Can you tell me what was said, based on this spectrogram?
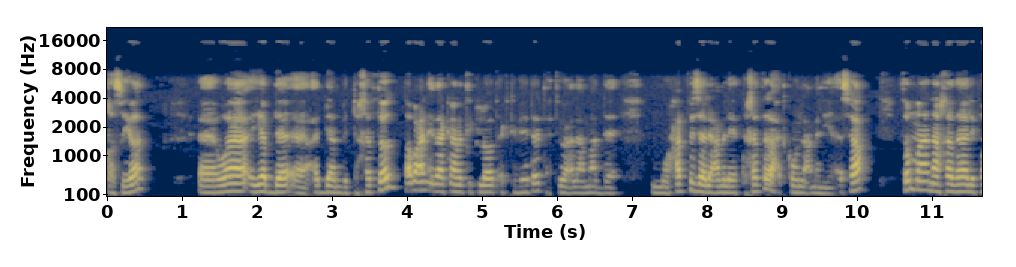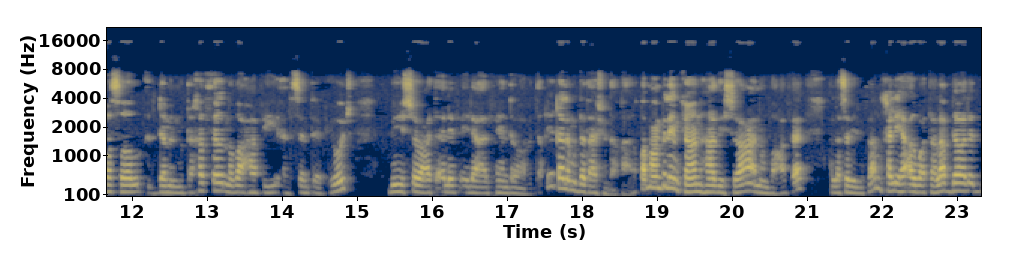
قصيرة آه، ويبدأ الدم بالتخثر. طبعا إذا كانت ال clot activator تحتوي على مادة محفزة لعملية التخثر راح تكون العملية أسرع. ثم ناخذها لفصل الدم المتخثر نضعها في ال centrifuge بسرعة 1000 إلى 2000 دورة بالدقيقة لمدة 10 دقائق. طبعا بالإمكان هذه السرعة أن نضاعفها على سبيل المثال نخليها 4000 دورة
